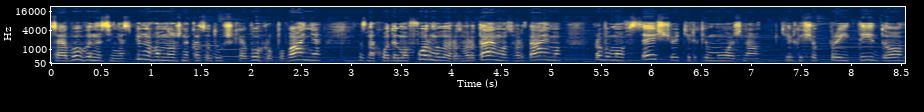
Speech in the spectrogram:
Це або винесення спільного множника за дужки, або групування. Знаходимо формули, розгортаємо, згортаємо, робимо все, що тільки можна, тільки щоб прийти до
